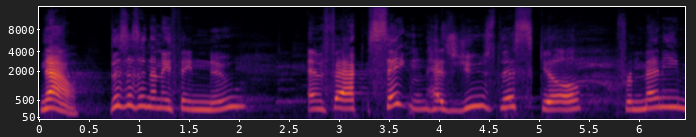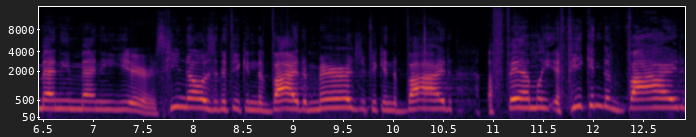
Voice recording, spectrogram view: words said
Now, this isn't anything new. In fact, Satan has used this skill for many, many, many years. He knows that if he can divide a marriage, if he can divide a family, if he can divide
